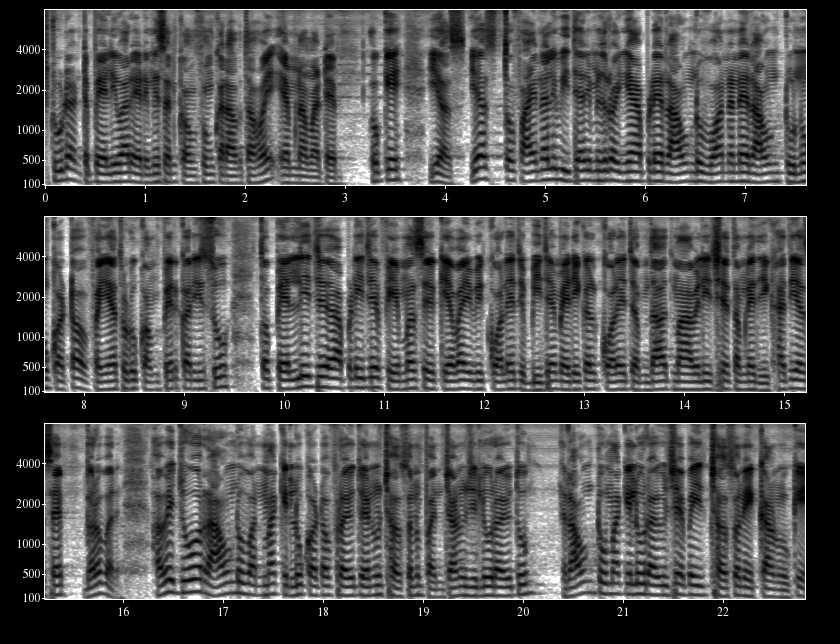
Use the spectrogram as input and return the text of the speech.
સ્ટુડન્ટ પહેલીવાર એડમિશન કન્ફર્મ કરાવતા હોય એમના માટે. ઓકે યસ યસ તો ફાઇનલી વિદ્યાર્થી મિત્રો, અહીંયા આપણે રાઉન્ડ વન અને રાઉન્ડ ટુનું કટ ઓફ અહીંયા થોડું કમ્પેર કરીશું. તો પહેલી જ આપણી જે ફેમસ કહેવાય એવી કોલેજ બીજા મેડિકલ કોલેજ અમદાવાદમાં આવેલી છે, તમને દેખાતી હશે. બરોબર? હવે જો રાઉન્ડ વનમાં કેટલું કટ ઓફ રહ્યું હતું? એનું છસો પંચાણું જેટલું રહ્યું હતું. રાઉન્ડ ટુમાં કેટલું રહ્યું છે? ભાઈ, છસો એકાણું કે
